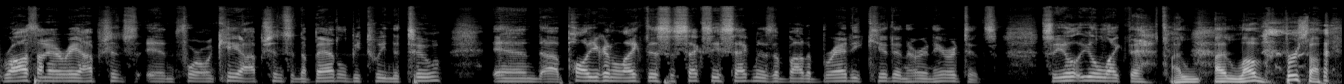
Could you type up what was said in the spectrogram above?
Roth IRA options and 401k options and the battle between the two. And uh, Paul, you're going to like this. The sexy segment is about a bratty kid and her inheritance, so you'll you'll like that. I, I love, first off,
